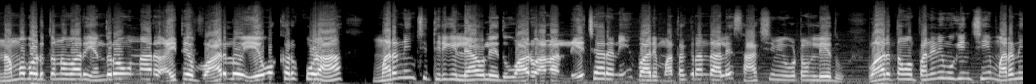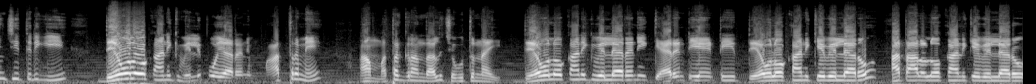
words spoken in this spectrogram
నమ్మబడుతున్న వారు ఎందరో ఉన్నారు. అయితే వారిలో ఏ ఒక్కరు కూడా మరణించి తిరిగి లేవలేదు. వారు అలా లేచారని వారి మత గ్రంథాలే సాక్ష్యం ఇవ్వటం లేదు. వారు తమ పనిని ముగించి మరణించి తిరిగి దేవలోకానికి వెళ్ళిపోయారని మాత్రమే ఆ మత గ్రంథాలు చెబుతున్నాయి. దేవలోకానికి వెళ్ళారని గ్యారంటీ ఏంటి? దేవలోకానికే వెళ్ళారో? పాతాల లోకానికే వెళ్ళారో?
